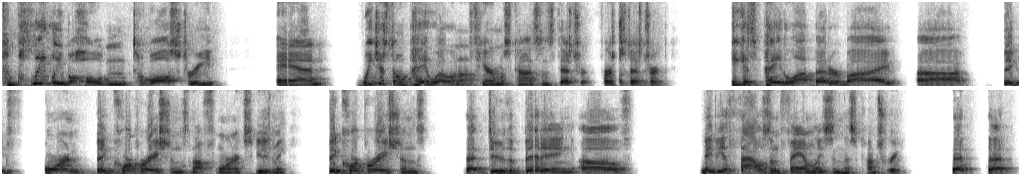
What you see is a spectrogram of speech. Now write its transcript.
completely beholden to Wall Street. And we just don't pay well enough here in Wisconsin's district, first district. He gets paid a lot better by uh, big foreign, big corporations, not foreign, excuse me, big corporations that do the bidding of maybe a thousand families in this country that that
